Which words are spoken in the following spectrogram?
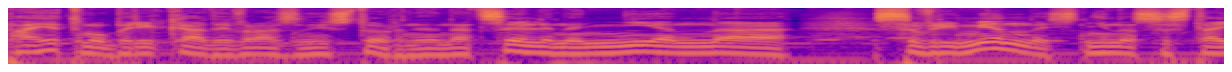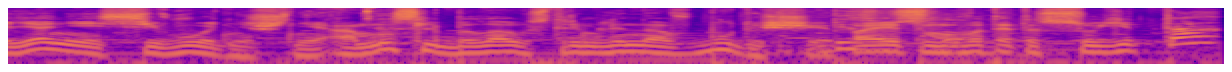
поэтому баррикады в разные стороны, нацелена не на современность, не на состояние сегодняшнее, а мысль была устремлена в будущее. Безусловно. Поэтому вот эта суета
